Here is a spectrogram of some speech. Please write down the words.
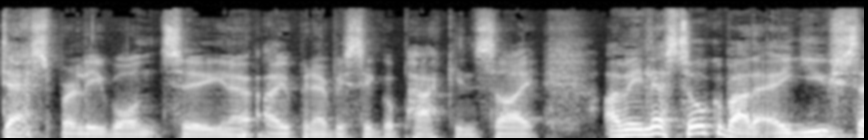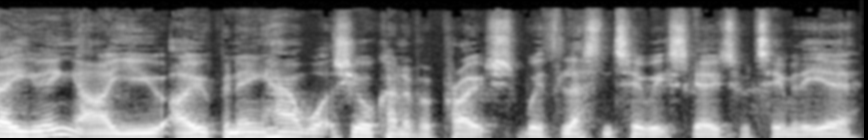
desperately want to you know open every single pack in sight. I mean, let's talk about it. Are you saving? Are you opening? How? What's your kind of approach with less than two weeks to go to a team of the year?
